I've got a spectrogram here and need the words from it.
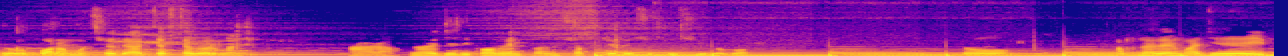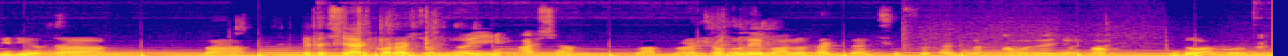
তো পরামর্শ দেওয়ার চেষ্টা করবেন। আর আপনারা যদি কমেন্ট করেন, সবচেয়ে বেশি খুশি হব। তো আপনাদের মাঝে এই ভিডিওটা বা এটা শেয়ার করার জন্যই আসা তো আপনারা সকলেই ভালো থাকবেন, সুস্থ থাকবেন। আমাদের জন্য দোয়া করবেন।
